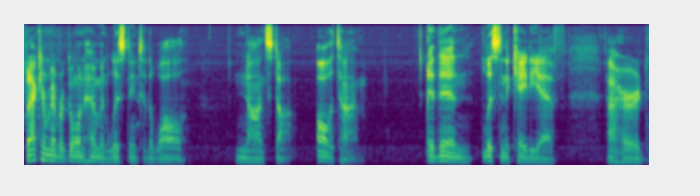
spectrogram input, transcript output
but i can remember going home and listening to the wall nonstop all the time and then listening to kdf i heard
